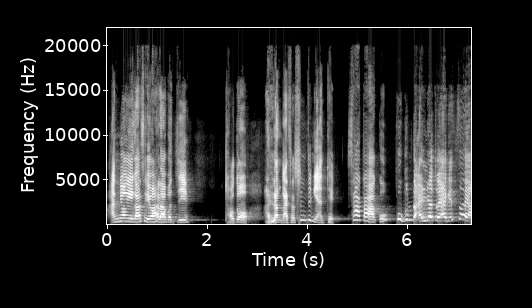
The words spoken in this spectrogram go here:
안녕히 가세요, 할아버지. 저도 얼른 가서 순둥이한테 사과하고 복음도 알려줘야겠어요.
